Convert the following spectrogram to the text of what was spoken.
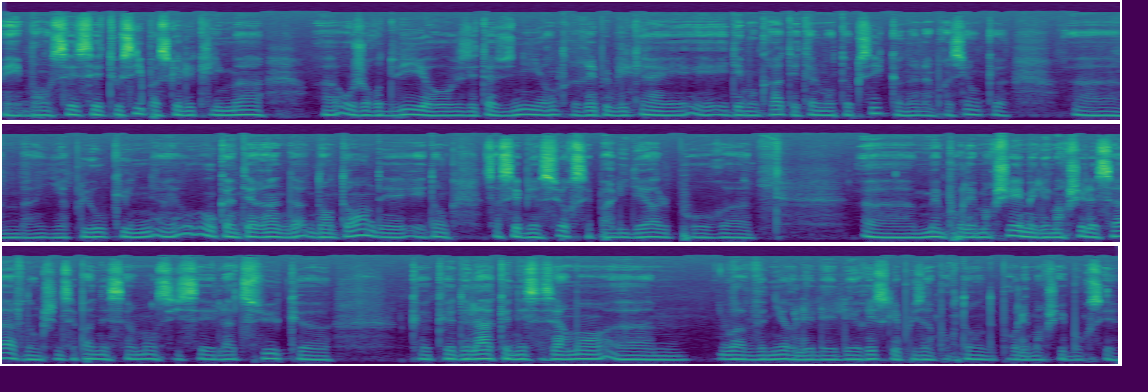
Mais bon, c'est aussi parce que le climat euh, aujourd'hui aux États-Unis entre républicains et, démocrates est tellement toxique qu'on a l'impression qu'il euh, ben, n'y a plus aucun terrain d'entente. Et, donc, ça, c'est bien sûr, c'est pas l'idéal pour. Euh, même pour les marchés, mais les marchés le savent, donc je ne sais pas nécessairement si c'est là-dessus que, que, de là que nécessairement doivent venir les, risques les plus importants pour les marchés boursiers.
